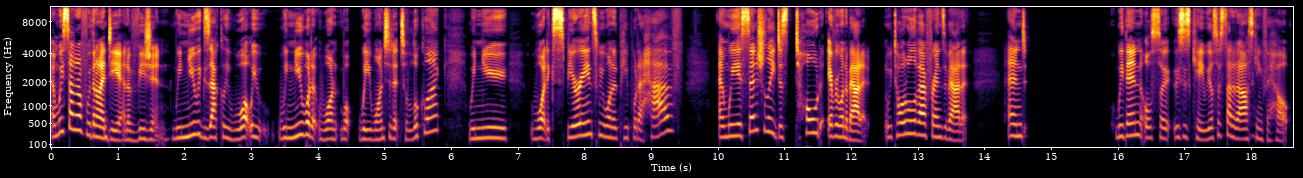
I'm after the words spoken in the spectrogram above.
And we started off with an idea and a vision. We knew exactly what we we knew what it want what we wanted it to look like. We knew what experience we wanted people to have. And we essentially just told everyone about it. We told all of our friends about it. And we then also, this is key, we also started asking for help.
